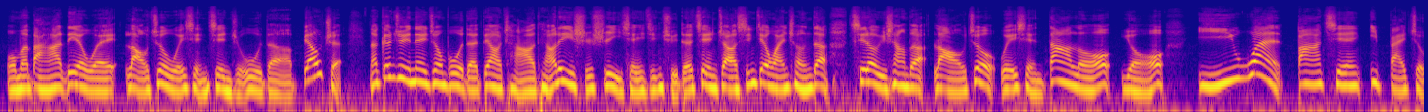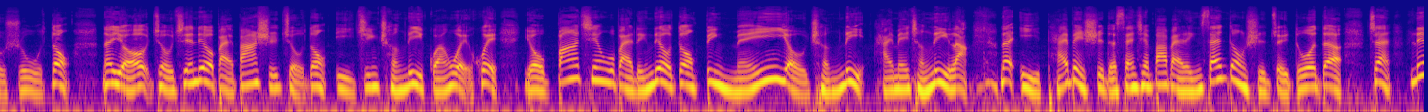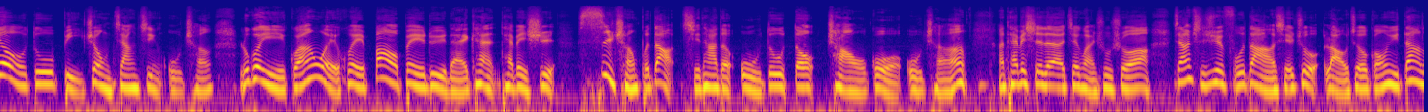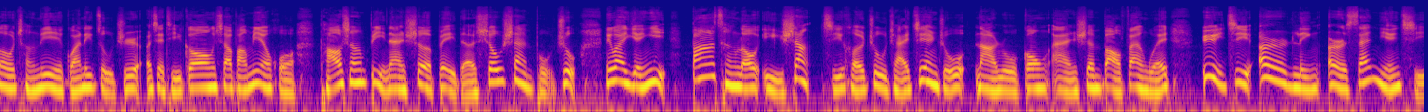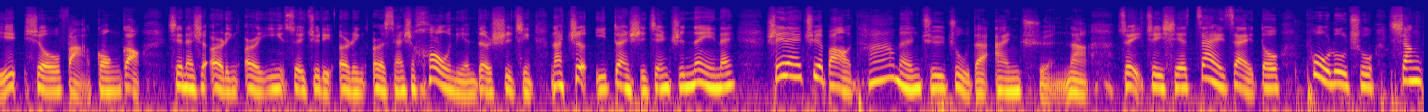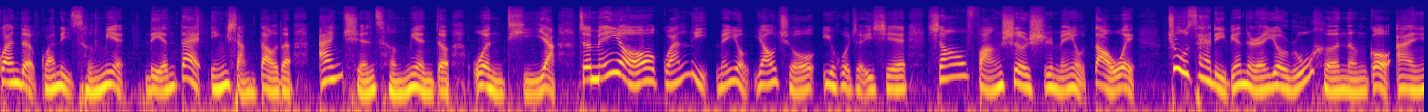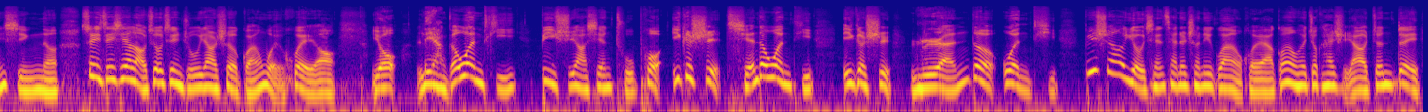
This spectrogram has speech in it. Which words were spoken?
我们把它列为老旧危险建筑物的标准。那根据内政部的调查，条例实施以前已经取得建造、新建完成的七楼以上的老旧危险大楼有。一万八千一百九十五栋，那有九千六百八十九栋已经成立管委会，有八千五百零六栋并没有成立，还没成立啦。那以台北市的三千八百零三栋是最多的，占六都比重将近五成。如果以管委会报备率来看，台北市四成不到，其他的五都都超过五成。那台北市的监管处说，将持续辅导协助老。老旧公寓大楼成立管理组织，而且提供消防灭火、逃生避难设备的修缮补助。另外，研议八层楼以上集合住宅建筑纳入公案申报范围，预计二零二三年起修法公告。现在是二零二一，所以距离二零二三是后年的事情。那这一段时间之内呢，谁来确保他们居住的安全呢？所以这些在在都暴露出相关的管。理层面连带影响到的安全层面的问题呀，这没有管理，没有要求，亦或者一些消防设施没有到位，住在里边的人又如何能够安心呢？所以这些老旧建筑物要设管委会哦，有两个问题必须要先突破，一个是钱的问题，一个是人的问题，必须要有钱才能成立管委会啊，管委会就开始要针对。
